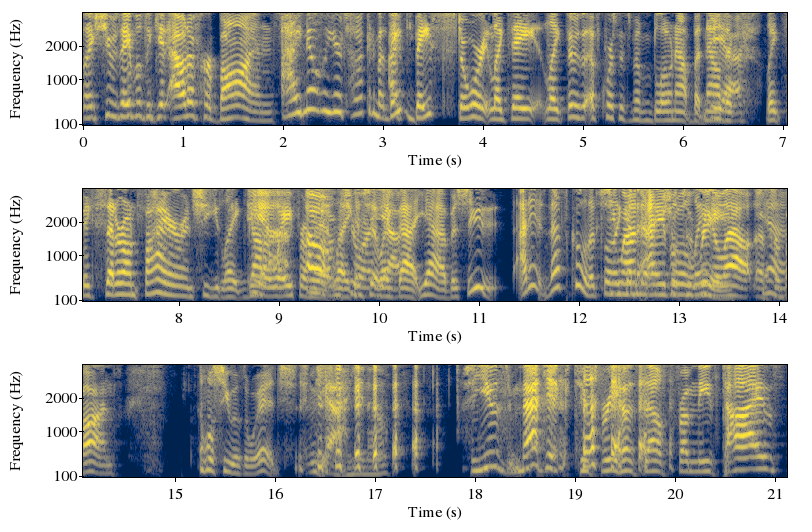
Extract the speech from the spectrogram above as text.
Like she was able to get out of her bonds. I know who you're talking about. I- They've based story like they like there's of course it's been blown out, but now Yeah. they like they set her on fire and she like got Yeah. away from Oh, it like and shit yeah. like that. Yeah, but she I didn't. That's cool. That's she like wound an up able to lady. wriggle out of her bonds. Well, she was a witch. Yeah, you know. she used magic to free herself from these ties.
